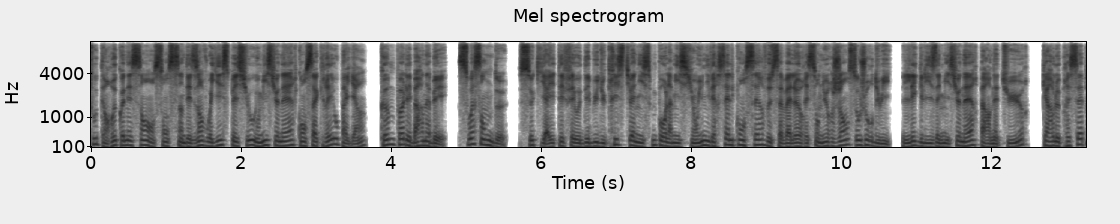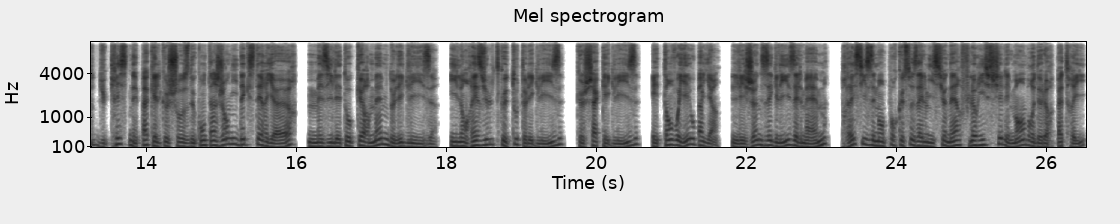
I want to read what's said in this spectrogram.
tout en reconnaissant en son sein des envoyés spéciaux ou missionnaires consacrés aux païens, comme Paul et Barnabé. 62. Ce qui a été fait au début du christianisme pour la mission universelle conserve sa valeur et son urgence aujourd'hui. L'Église est missionnaire par nature, car le précepte du Christ n'est pas quelque chose de contingent ni d'extérieur, mais il est au cœur même de l'Église. Il en résulte que toute l'Église, que chaque Église, est envoyée aux païens. Les jeunes Églises elles-mêmes, précisément pour que ce zèle missionnaire fleurisse chez les membres de leur patrie,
